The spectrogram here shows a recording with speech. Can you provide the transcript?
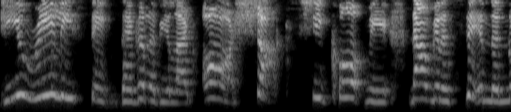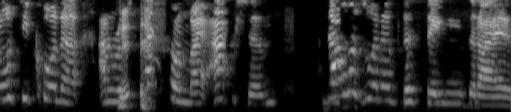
do you really think they're gonna be like, oh shucks, she caught me. Now I'm gonna sit in the naughty corner and reflect on my actions? That was one of the things that I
